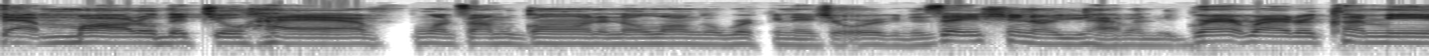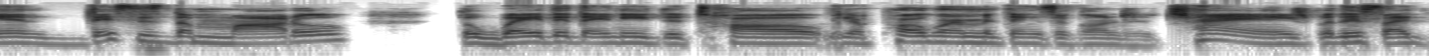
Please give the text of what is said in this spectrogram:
That model that you'll have once I'm gone and no longer working at your organization, or you have a new grant writer come in. This is the model the way that they need to talk, your program and things are going to change, but it's a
